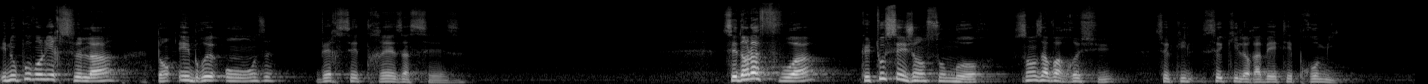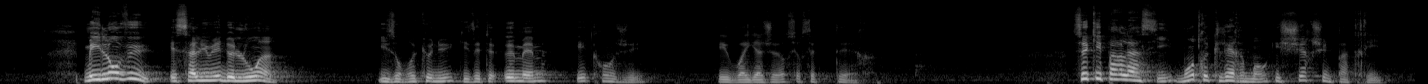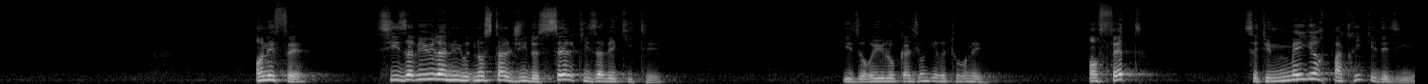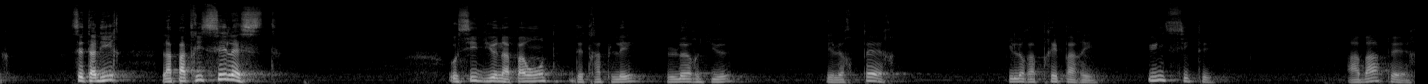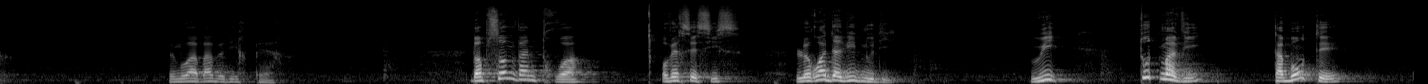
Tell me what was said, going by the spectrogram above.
Et nous pouvons lire cela dans Hébreu 11, versets 13 à 16. C'est dans la foi que tous ces gens sont morts sans avoir reçu ce qui leur avait été promis. Mais ils l'ont vu et salué de loin ils ont reconnu qu'ils étaient eux-mêmes étrangers et voyageurs sur cette terre. Ceux qui parlent ainsi montrent clairement qu'ils cherchent une patrie. En effet, s'ils avaient eu la nostalgie de celle qu'ils avaient quittée, ils auraient eu l'occasion d'y retourner. En fait, c'est une meilleure patrie qu'ils désirent, c'est-à-dire la patrie céleste, aussi, Dieu n'a pas honte d'être appelé leur Dieu et leur Père. Il leur a préparé une cité. Abba, Père. Le mot Abba veut dire Père. Dans Psaume 23, au verset 6, le roi David nous dit, Oui, toute ma vie, ta bonté,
